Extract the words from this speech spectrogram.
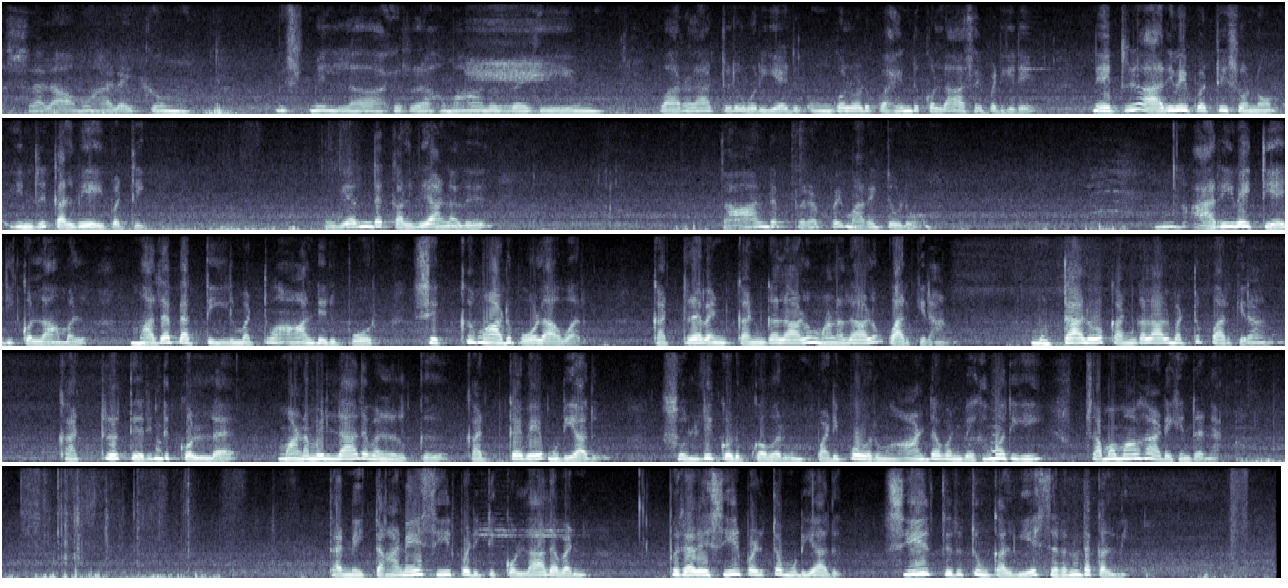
அஸ்ஸலாமு அலைக்கும் பிஸ்மில்லாஹிர் ரஹ்மான் ரஹீம் வரலாற்றில் ஒரு ஏடு உங்களோடு பகிர்ந்து கொள்ள ஆசைப்படுகிறேன். நேற்று அறிவை பற்றி சொன்னோம் இன்று கல்வியை பற்றி. உயர்ந்த கல்வியானது தாழ்ந்த பிறப்பை மறைத்துவிடும். அறிவை தேடிக்கொள்ளாமல் மத பக்தியில் மட்டும் ஆண்டிருப்போர் செக்கு மாடு போலாவார். கற்றவன் கண்களாலும் மனதாலும் பார்க்கிறான். முட்டாளோ கண்களால் மட்டும் பார்க்கிறான். கற்று தெரிந்து கொள்ள மனமில்லாதவர்களுக்கு கற்கவே முடியாது. சொல்லிக் கொடுப்பவரும் படிப்பவரும் ஆண்டவன் வெகுமதியை சமமாக அடைகின்றன தன்னை தானே சீர்படுத்திக் கொள்ளாதவன் பிறரை சீர்படுத்த முடியாது. சீர்திருத்தும் கல்வியே சிறந்த கல்வி.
